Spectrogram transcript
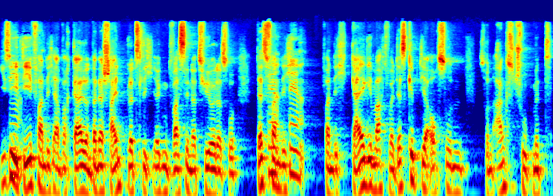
Diese ja. Idee fand ich einfach geil und dann erscheint plötzlich irgendwas in der Tür oder so. Das fand ja, ich, ja. fand ich geil gemacht, weil das gibt ja auch so einen so einen Angstschub mit,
